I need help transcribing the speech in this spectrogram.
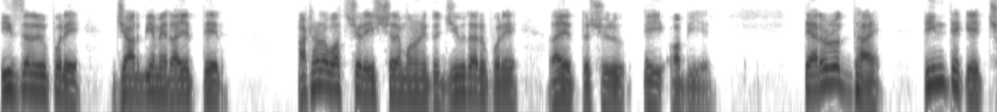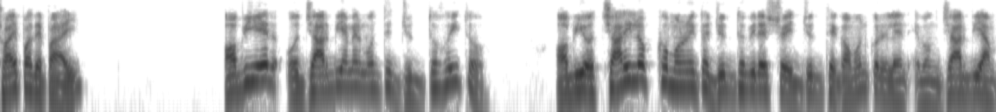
ইসরায়েলের উপরে জার্বিয়ামের রাজত্বের আঠারো বৎসরে ঈশ্বরে মনোনীত জিহুদার উপরে রাজত্ব শুরু এই অবিয়ের। তেরোর অধ্যায় তিন থেকে ছয় পদে পাই, অবিয়ের ও জার্বিয়ামের মধ্যে যুদ্ধ হইত? অবিয় চারি লক্ষ মনোনীত যুদ্ধবীরের সহিত যুদ্ধে গমন করিলেন এবং জার্বিয়াম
